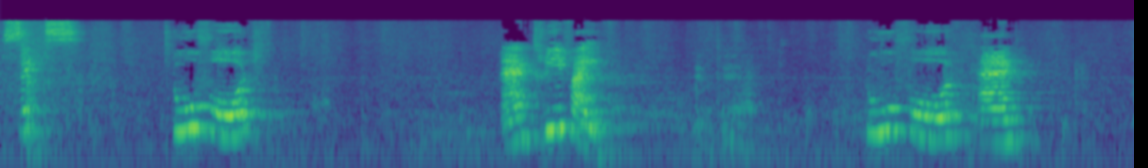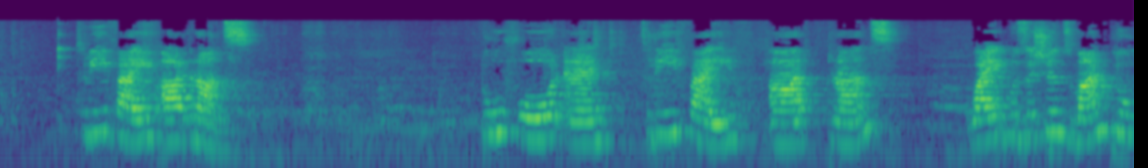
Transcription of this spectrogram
6 2 4 and 3 5 2 4 and 3 5 are trans. 2 4 and 3 5 are trans. While positions one two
